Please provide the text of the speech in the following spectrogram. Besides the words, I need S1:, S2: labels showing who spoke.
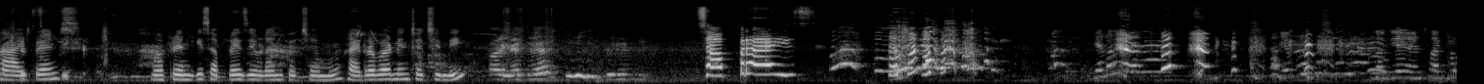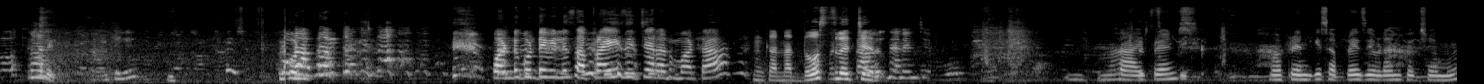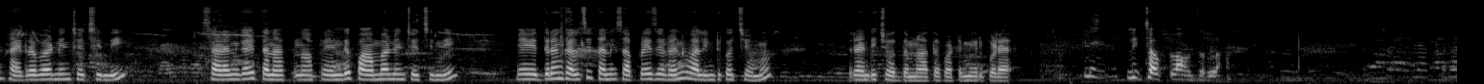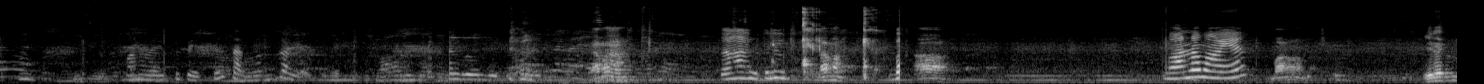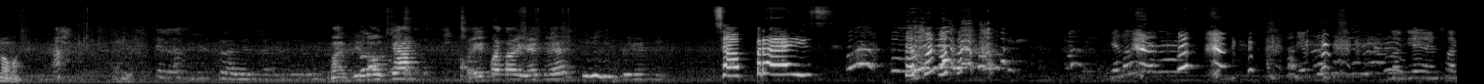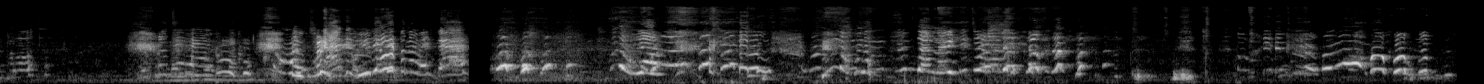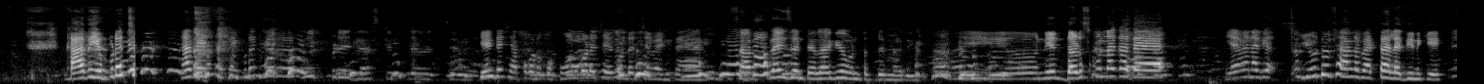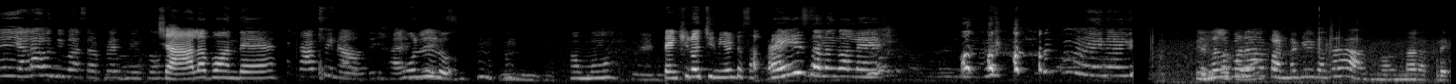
S1: Hi friends మా ఫ్రెండ్కి surprise ఇవ్వడానికి వచ్చాము. హైదరాబాద్ నుంచి వచ్చింది. సర్ప్రైజ్
S2: పండుకుంటే వీళ్ళు సర్ప్రైజ్ ఇచ్చారనమాట ఇంకా నా దోస్తులు వచ్చారు.
S1: హాయ్ ఫ్రెండ్స్ మా ఫ్రెండ్కి సర్ప్రైజ్ ఇవ్వడానికి వచ్చాము. హైదరాబాద్ నుంచి వచ్చింది. సడన్గా తన నా ఫ్రెండ్ పాంబార్ నుంచి వచ్చింది. మేమిద్దరం కలిసి తనకి సర్ప్రైజ్ ఇవ్వడానికి వాళ్ళ ఇంటికి వచ్చాము. రండి చూద్దాం నాతో పాటు మీరు కూడా.
S2: చెప్పలా అవసరం
S1: మన వైపు పెట్టు బాగున్నా మావయ్య?
S3: ఏదైతున్నామా మంచి చదువుగా అయిపోతావు ఏదైతే
S1: సర్ప్రైజ్.
S2: ఎప్పుడు కాదు ఎప్పుడు వచ్చారు ఇప్పుడే జస్ట్ ఏంటి చెప్పకుండా ఒక ఫోన్ కూడా చేయకుండా వచ్చావంటే?
S1: సర్ప్రైజ్ అంటే ఎలాగే ఉంటుంది మరి?
S2: అయ్యో నేను దడుచుకున్నా కదే. ఏమైనా యూట్యూబ్ ఛానల్ పెట్టాలి దీనికి.
S1: ఎలా ఉంది మా సర్ప్రైజ్ నీకు?
S2: చాలా బాగుంది.
S1: హ్యాపీనా
S2: ఫుల్ అమ్మో టెన్షన్ వచ్చింది. ఏంటో సర్ప్రైజ్ అనగానే?
S1: పిల్లలు కూడా పండగ కదా ఉన్నారు అప్పుడే.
